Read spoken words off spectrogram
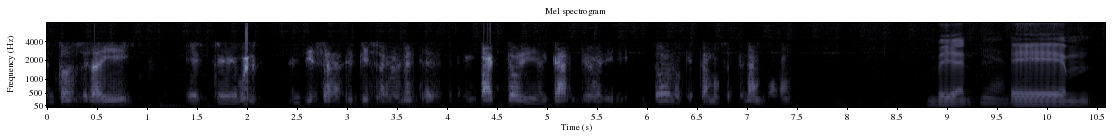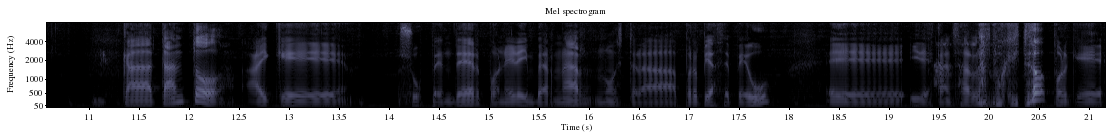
entonces ahí, este, bueno, empieza empieza realmente el impacto y el cambio y, y todo lo que estamos esperando, ¿no? Bien. Bien. Eh, cada tanto hay que suspender, poner a invernar nuestra propia CPU eh, y descansarla un poquito, porque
